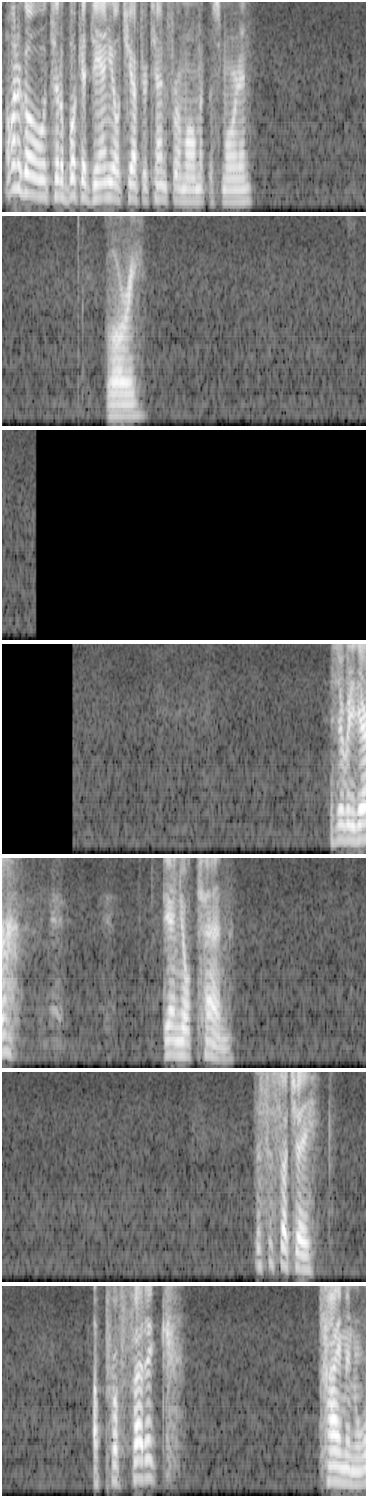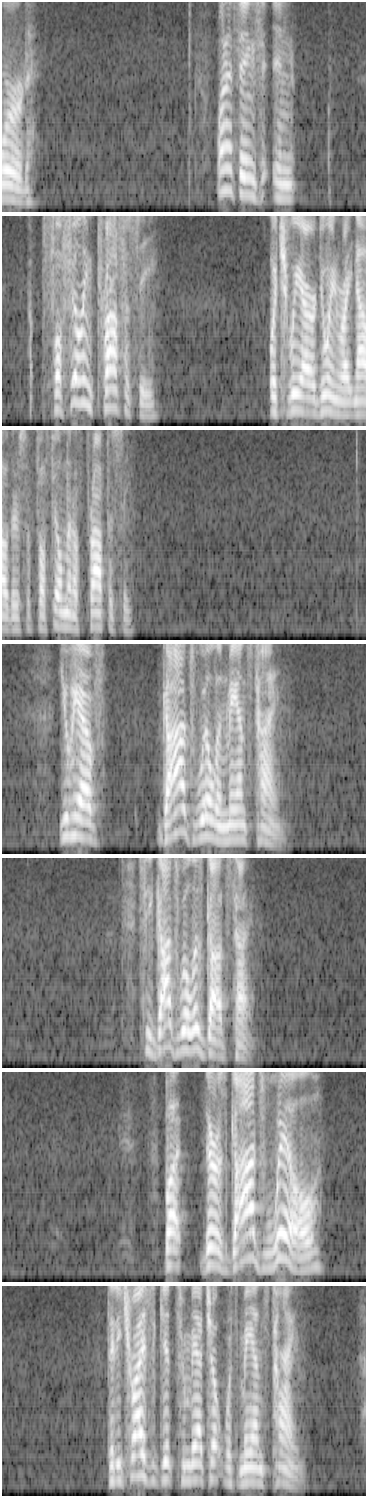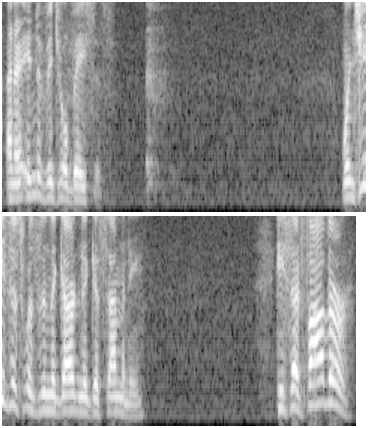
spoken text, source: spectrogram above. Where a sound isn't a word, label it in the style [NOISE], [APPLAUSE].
want to go to the book of Daniel, chapter 10, for a moment this morning. Glory. Is everybody there? Daniel 10. This is such a, a prophetic time and word. One of the things in fulfilling prophecy, which we are doing right now, there's a fulfillment of prophecy. You have God's will and man's time. See, God's will is God's time. But there's God's will that he tries to get to match up with man's time on an individual basis. When Jesus was in the Garden of Gethsemane, he said, Father,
